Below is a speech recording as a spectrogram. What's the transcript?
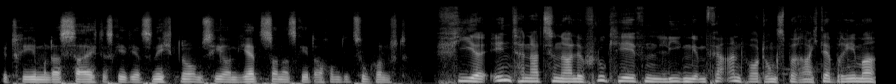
betrieben. Und das zeigt, es geht jetzt nicht nur ums Hier und Jetzt, sondern es geht auch um die Zukunft. Vier internationale Flughäfen liegen im Verantwortungsbereich der Bremer,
